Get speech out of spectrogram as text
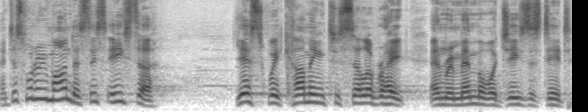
I just want to remind us this Easter, yes, we're coming to celebrate and remember what Jesus did.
